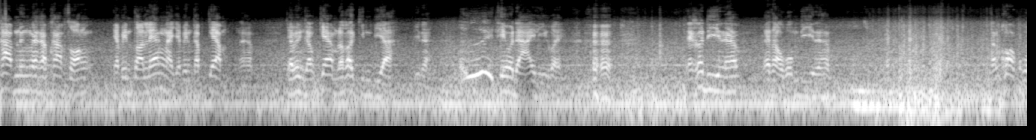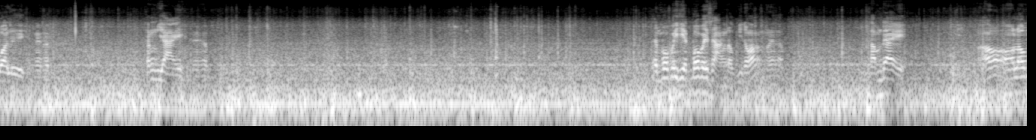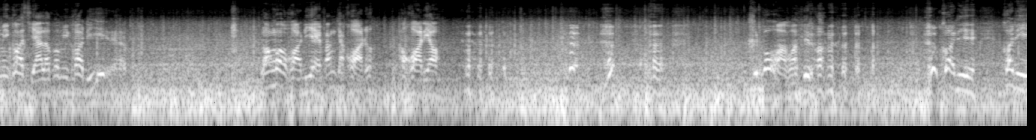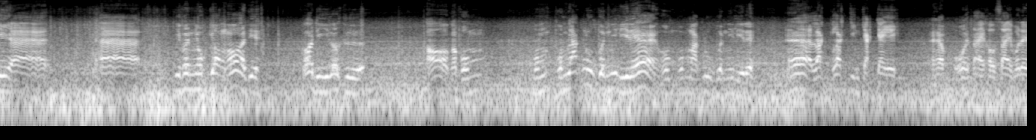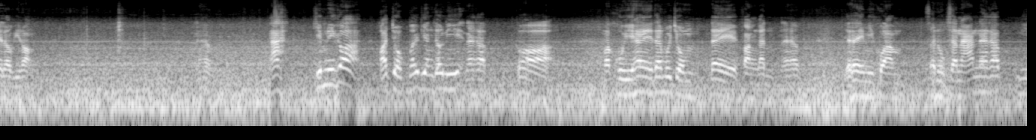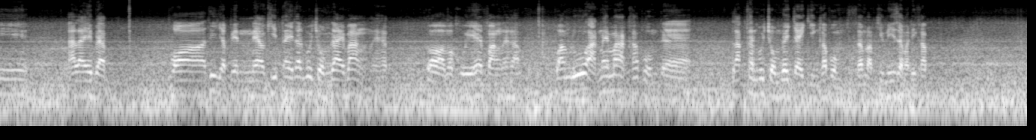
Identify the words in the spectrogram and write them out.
คาบหนึ่งนะครับคาบสองจะเป็นตอนแรกนะจะเป็นกับแก้มนะครับจะเป็นกับแก้มแล้วก็กินเบียร์นี่นะเอ้ยเทวดาอีกว่าแต่ก็ดีนะครับ แม่เถ่าผมดีนะครับ ทั้งครอบครัวเลยนะครับ ทั้งยายนะครับแต่พอไปเห็ดพอไปสั่งหรอกพี่น้องนะครับทำได้เอาเรามีข้อเสียเราก็มีข้อดีนะครับ ลองบอกขอดีให้ฟังจากข้อดูเอาข้อเดียวขึ้นบ่ออกว่ะพี่น้อง ข้อดีข้อดีอ่าอ่าที่เพิ่นยกย่องเขาอะทีข้อดีก็คืออ๋อกับผม ผมผมรักลูกเพิ่นนี่ดีเด้ผมผมมักลูกเพิ่นนี่ดีเด้เออรักรักจริงจากใจนะครับโอ้ยตายเขาใส่บ่ได้แล้วพี่น้องนะครับอะคลิปนี้ก็ขอจบไว้เพียงเท่านี้นะครับ ก็มาคุยให้ท่านผู้ชมได้ฟังกันนะครับ จะได้มีความสนุกสนานนะครับ มี อะไรแบบพอที่จะเป็นแนวคิดให้ท่านผู้ชมได้บ้างนะครับ ก็มาคุยให้ฟังนะครับ ความรู้อาจไม่มากครับผมแต่รักท่านผู้ชมด้วยใจจริงครับผมสำหรับคลิปนี้สวัสดีครับ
